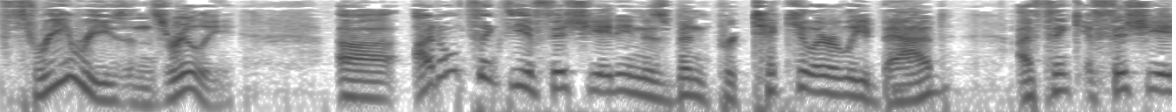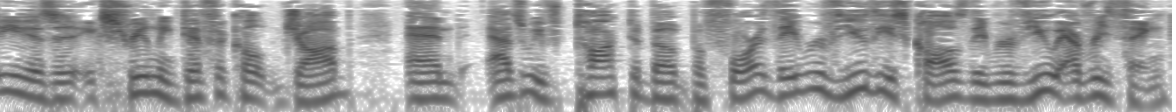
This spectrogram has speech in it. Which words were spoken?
three reasons, really. Uh, I don't think the officiating has been particularly bad. I think officiating is an extremely difficult job, and as we've talked about before, they review these calls, they review everything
